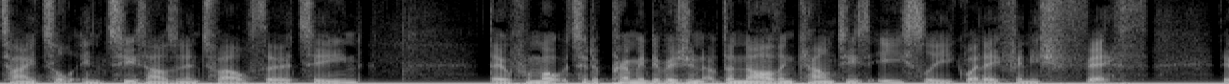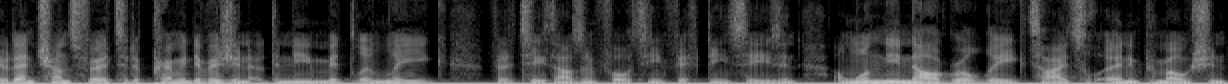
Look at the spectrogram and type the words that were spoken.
title in 2012 13, they were promoted to the Premier Division of the Northern Counties East League, where they finished fifth. They were then transferred to the Premier Division of the new Midland League for the 2014 15 season and won the inaugural league title, earning promotion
